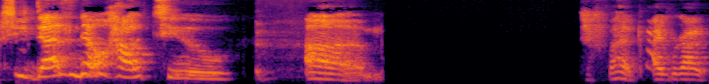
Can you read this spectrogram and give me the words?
She does know how to. Um, fuck, I forgot.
